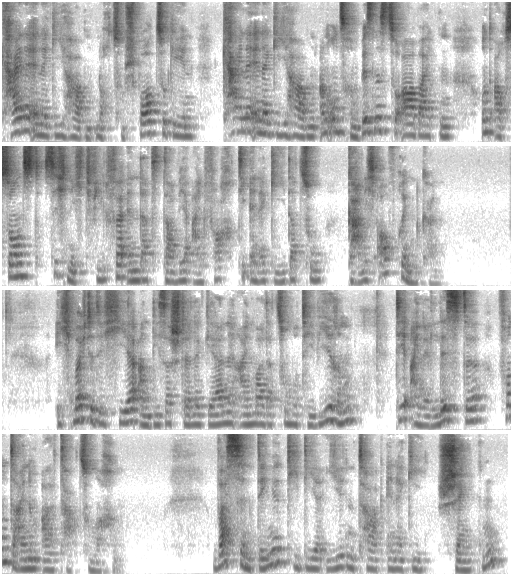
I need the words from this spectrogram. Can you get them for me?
keine Energie haben, noch zum Sport zu gehen, keine Energie haben, an unserem Business zu arbeiten und auch sonst sich nicht viel verändert, da wir einfach die Energie dazu gar nicht aufbringen können. Ich möchte dich hier an dieser Stelle gerne einmal dazu motivieren, dir eine Liste von deinem Alltag zu machen. Was sind Dinge, die dir jeden Tag Energie schenken?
